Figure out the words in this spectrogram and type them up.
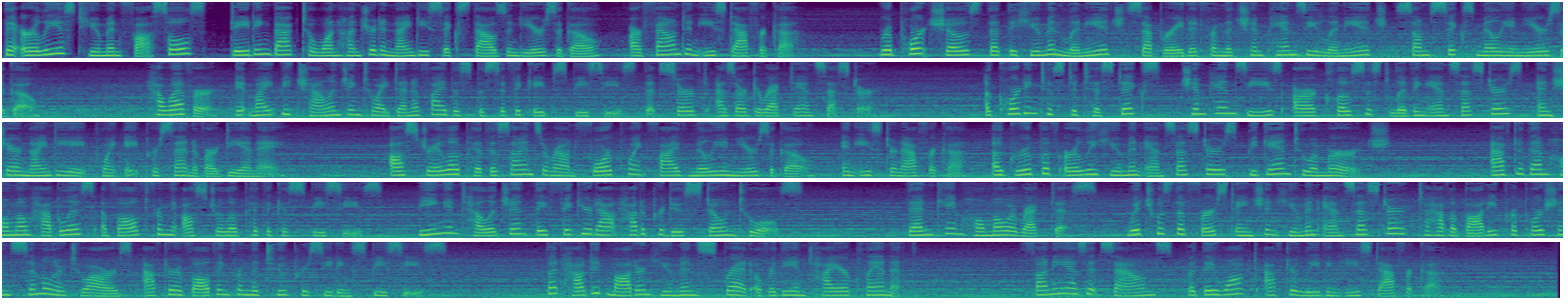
The earliest human fossils, dating back to 196,000 years ago, are found in East Africa. Report shows that the human lineage separated from the chimpanzee lineage some 6 million years ago. However, it might be challenging to identify the specific ape species that served as our direct ancestor. According to statistics, chimpanzees are our closest living ancestors and share 98.8% of our DNA. Australopithecines around 4.5 million years ago, in eastern Africa, a group of early human ancestors began to emerge. After them Homo habilis evolved from the Australopithecus species. Being intelligent they figured out how to produce stone tools. Then came Homo erectus, which was the first ancient human ancestor to have a body proportion similar to ours after evolving from the two preceding species. But how did modern humans spread over the entire planet? Funny as it sounds, but they walked after leaving East Africa,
